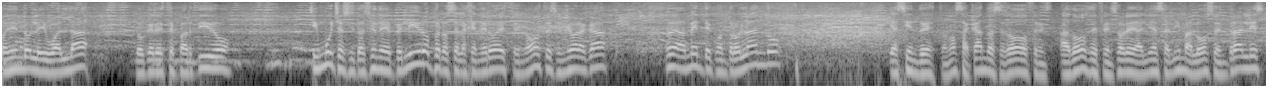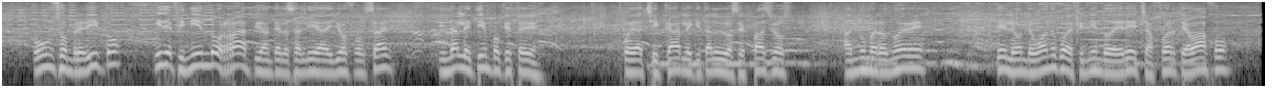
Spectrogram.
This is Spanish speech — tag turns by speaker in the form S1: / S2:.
S1: poniendo la igualdad, lo que era este partido, sin muchas situaciones de peligro, pero se la generó este, ¿no? Este señor acá, nuevamente controlando y haciendo esto, ¿no? Sacando a dos, a dos defensores de Alianza Lima, los dos centrales, con un sombrerito y definiendo rápido ante la salida de Joe Forsyth, sin darle tiempo que este pueda achicarle, quitarle los espacios al número 9 de León de Huánuco, definiendo derecha, fuerte abajo,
